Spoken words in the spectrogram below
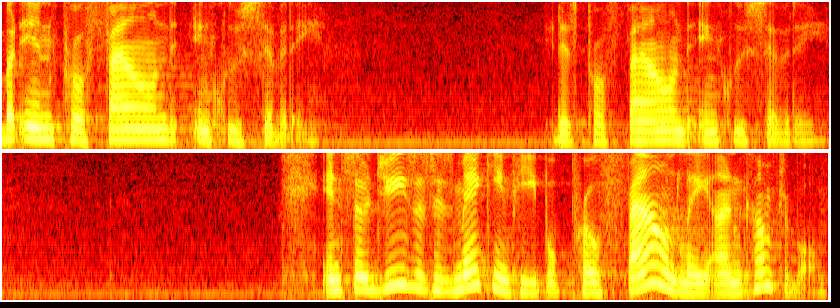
but in profound inclusivity. It is profound inclusivity. And so Jesus is making people profoundly uncomfortable.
